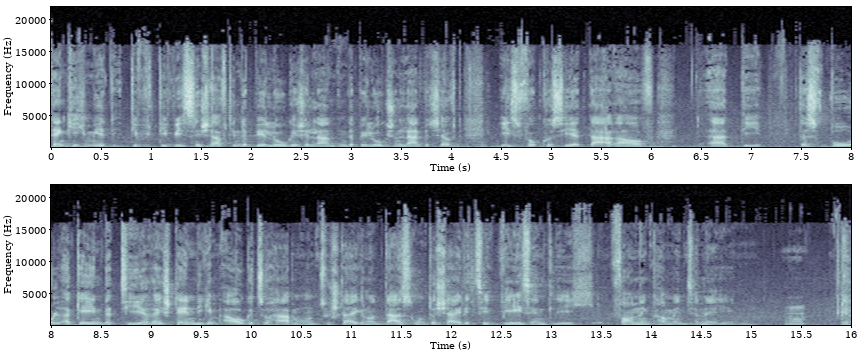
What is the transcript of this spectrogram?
denke ich mir, die, die Wissenschaft in der, biologischen Land, in der biologischen Landwirtschaft ist fokussiert darauf, äh, die, das Wohlergehen der Tiere ständig im Auge zu haben und zu steigern. Und das unterscheidet sie wesentlich von den konventionellen. Mhm. Ja.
